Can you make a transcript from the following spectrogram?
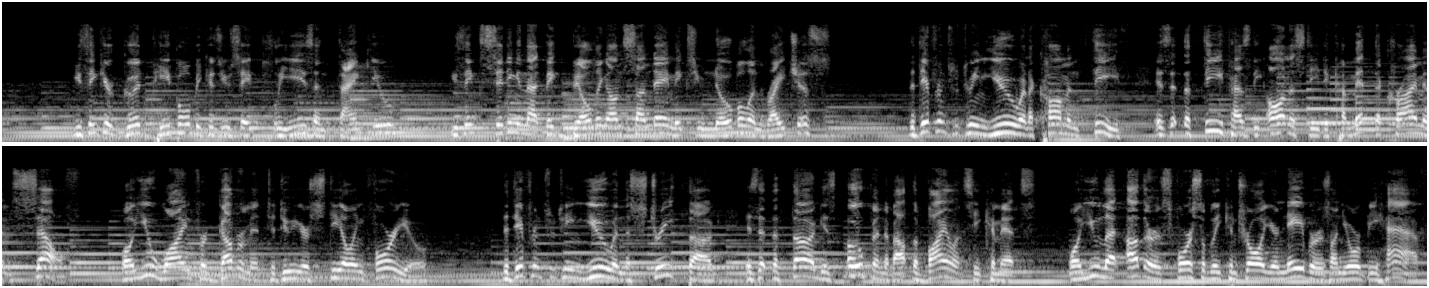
You think you're good people because you say please and thank you? You think sitting in that big building on Sunday makes you noble and righteous? The difference between you and a common thief is that the thief has the honesty to commit the crime himself, while you whine for government to do your stealing for you. The difference between you and the street thug is that the thug is open about the violence he commits, while you let others forcibly control your neighbors on your behalf.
